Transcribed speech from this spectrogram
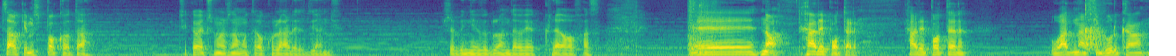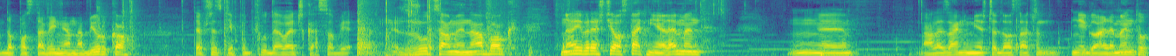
całkiem spoko ta. Ciekawe czy można mu te okulary zdjąć, żeby nie wyglądał jak Kleofas. Eee, no, Harry Potter. Harry Potter, ładna figurka do postawienia na biurko. Te wszystkie pu- pudełeczka sobie zrzucamy na bok. No i wreszcie ostatni element. Mm, e, ale zanim jeszcze do ostatniego elementu,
